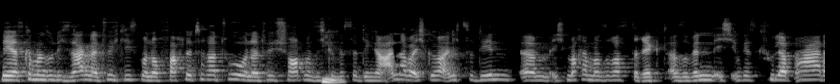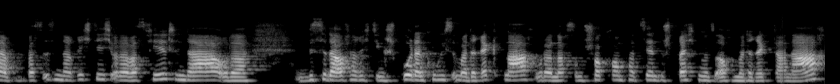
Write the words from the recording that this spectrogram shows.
Nee, das kann man so nicht sagen. Natürlich liest man noch Fachliteratur und natürlich schaut man sich Mhm. gewisse Dinge an, aber ich gehöre eigentlich zu denen, ähm, ich mache immer sowas direkt. Also, wenn ich irgendwie das Gefühl habe, ah, da was ist denn da richtig oder was fehlt denn da oder bist du da auf der richtigen Spur, dann gucke ich es immer direkt nach oder nach so einem Schockraumpatienten besprechen wir uns auch immer direkt danach.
